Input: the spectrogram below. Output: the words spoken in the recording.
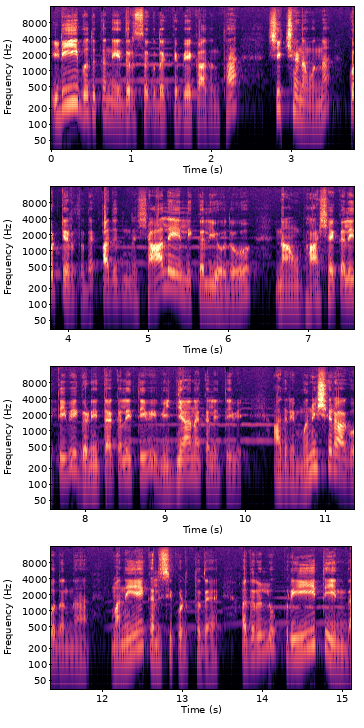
ಇಡೀ ಬದುಕನ್ನು ಎದುರಿಸೋದಕ್ಕೆ ಬೇಕಾದಂಥ ಶಿಕ್ಷಣವನ್ನು ಕೊಟ್ಟಿರ್ತದೆ. ಅದರಿಂದ ಶಾಲೆಯಲ್ಲಿ ಕಲಿಯೋದು ನಾವು ಭಾಷೆ ಕಲಿತೀವಿ, ಗಣಿತ ಕಲಿತೀವಿ, ವಿಜ್ಞಾನ ಕಲಿತೀವಿ. ಆದರೆ ಮನುಷ್ಯರಾಗೋದನ್ನು ಮನೆಯೇ ಕಲಿಸಿಕೊಡ್ತದೆ. ಅದರಲ್ಲೂ ಪ್ರೀತಿಯಿಂದ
